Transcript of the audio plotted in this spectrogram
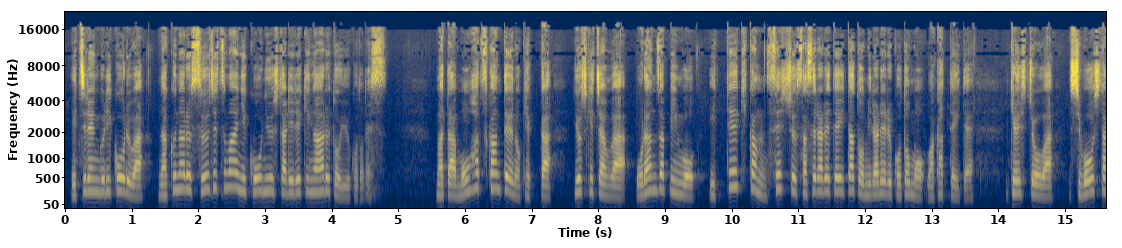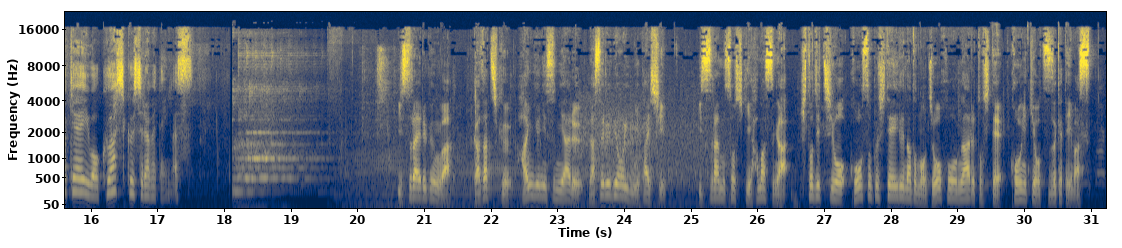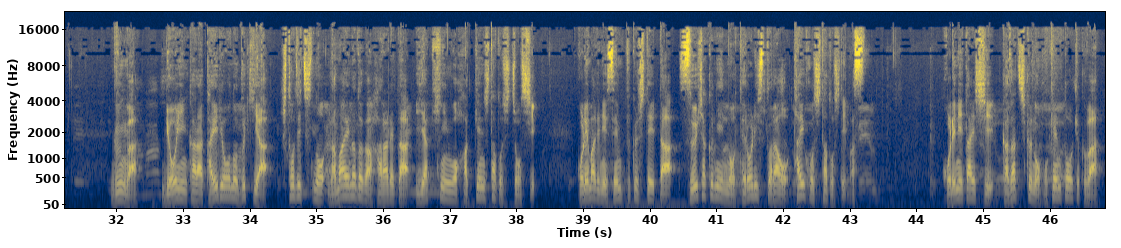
エチレングリコールは亡くなる数日前に購入した履歴があるということです。また、毛髪鑑定の結果、ヨシキちゃんはオランザピンを一定期間摂取させられていたとみられることも分かっていて、警視庁は死亡した経緯を詳しく調べています。イスラエル軍はガザ地区ハンユニスにあるナセル病院に対し、イスラム組織ハマスが人質を拘束しているなどの情報があるとして攻撃を続けています。軍は病院から大量の武器や人質の名前などが貼られた医薬品を発見したと主張し、これまでに潜伏していた数百人のテロリストらを逮捕したとしています。これに対しガザ地区の保健当局は、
